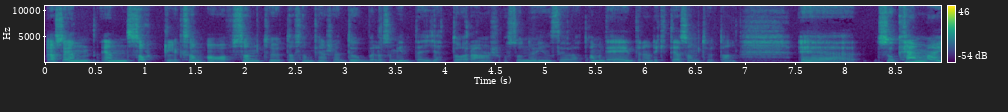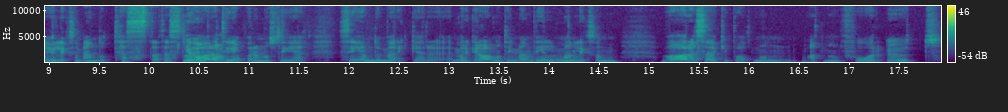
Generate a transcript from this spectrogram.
alltså en, en sort liksom, av sömntuta som kanske är dubbel och som inte är jätteorange och så nu inser du att ah, men det är inte den riktiga sömntutan. Eh, så kan man ju liksom ändå testa, testa Ja. göra te på den och se, se om du märker, märker av någonting. Men vill man liksom vara säker på att man, att man får ut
